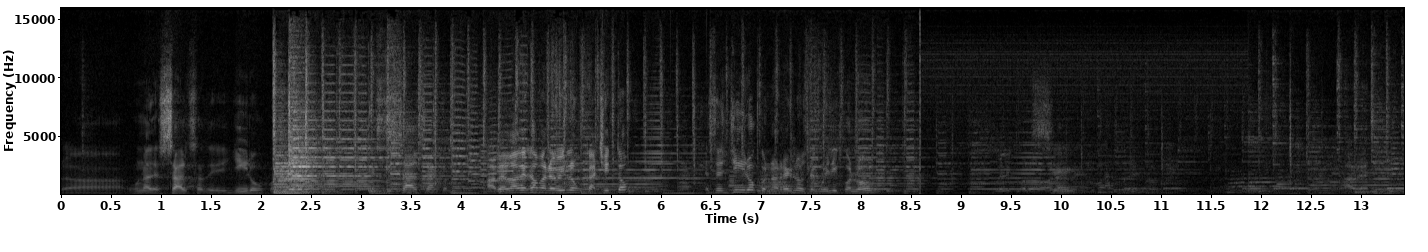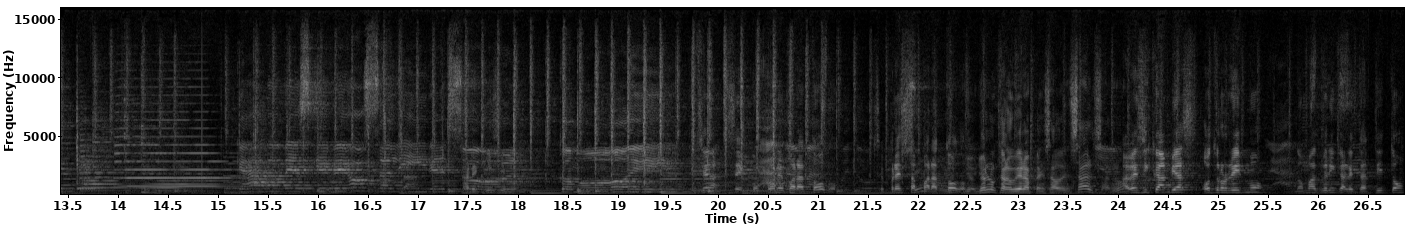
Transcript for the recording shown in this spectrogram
la- una de salsa de Giro. Es salsa con, A ver, va, déjame oírle un cachito. Este es Giro con arreglos de Willy Colón. Sí. A ver. Cada vez que veo salir el Está riquísimo. como hoy, O sea, se compone para todo. Se presta para todo. Yo, yo nunca lo hubiera pensado en salsa, ¿no? A ver si cambias otro ritmo. Nomás bríncale tantito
